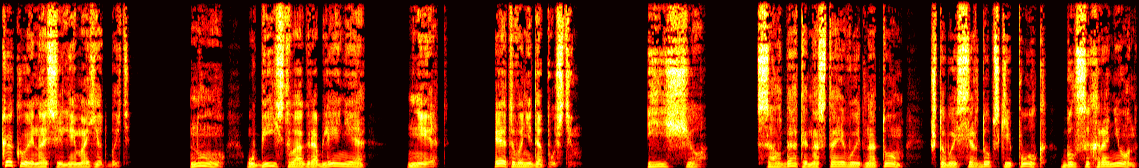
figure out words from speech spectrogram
Какое насилие может быть? Ну, убийство, ограбление... Нет, этого не допустим. И еще. Солдаты настаивают на том, чтобы Сердобский полк был сохранен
